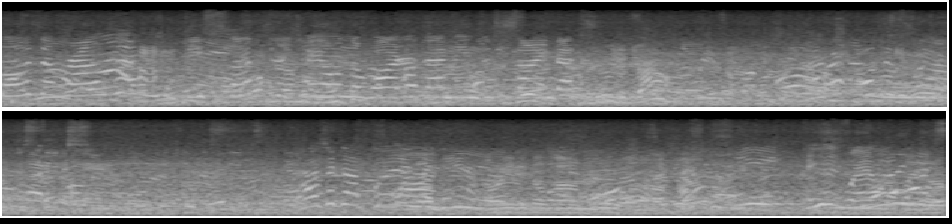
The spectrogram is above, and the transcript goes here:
around him, they slap their tail in the water, that means a sign that's... How's it got put in the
